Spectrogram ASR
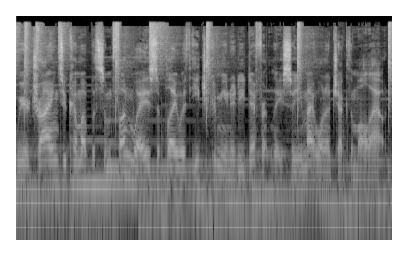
We're trying to come up with some fun ways to play with each community differently, so you might want to check them all out.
